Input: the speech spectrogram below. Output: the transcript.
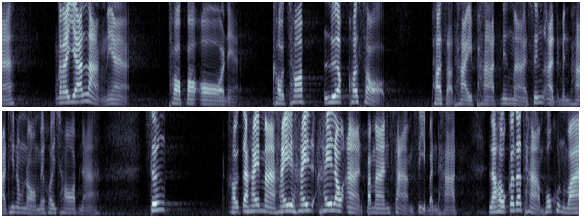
นะ ระยะหลังเนี่ยทปอเนี่ยเขาชอบเลือกข้อสอบภาษาไทยพาร์ทหนึ่งมา ซึ่งอาจจะเป็นพาร์ทที่น้องๆ ไม่ค่อยชอบนะ ซึ่งเขาจะให้มาให้ให้ให้เราอ่านประมาณ 3-4 บรรทัด แล้วเขาก็จะถามพวกคุณว่า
